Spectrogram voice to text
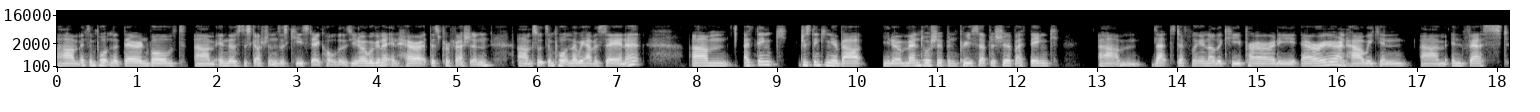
um, it's important that they're involved um, in those discussions as key stakeholders. You know, we're going to inherit this profession. Um, so it's important that we have a say in it. Um, I think just thinking about, you know, mentorship and preceptorship, I think um, that's definitely another key priority area and how we can um, invest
